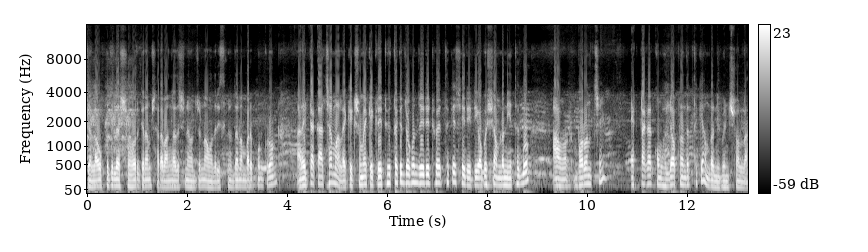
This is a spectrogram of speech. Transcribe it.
জেলা, উপজেলা, শহর, গ্রাম, সারা বাংলাদেশে নেওয়ার জন্য আমাদের স্ক্রিন নাম্বারে ফোন করুন। আর এটা কাঁচামাল, এক এক সময় এক এক রেট হয়ে থাকে। যখন যে রেট হয়ে থাকে, সেই রেটই অবশ্যই আমরা নিয়ে থাকব। আর বরঞ্চে এক টাকা কম হলেও আপনাদের থেকে আমরা নেব ইনশাল্লাহ।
